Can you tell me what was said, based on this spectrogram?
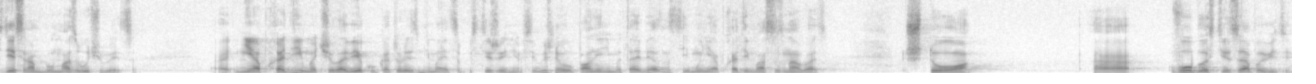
здесь Рамбом озвучивается. Э, необходимо человеку, который занимается постижением Всевышнего, выполнением этой обязанности, ему необходимо осознавать, что э, в области заповеди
